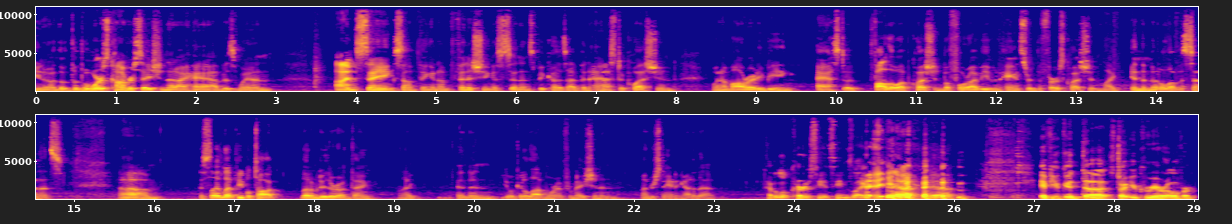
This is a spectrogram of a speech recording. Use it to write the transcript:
you know the, the the worst conversation that I have is when I'm saying something and I'm finishing a sentence because I've been asked a question when I'm already being asked a follow up question before I've even answered the first question, like in the middle of a sentence. Um, it's like let people talk, let them do their own thing, like, and then you'll get a lot more information and understanding out of that. Have a little courtesy, it seems like. yeah, yeah. If you could uh, start your career over,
